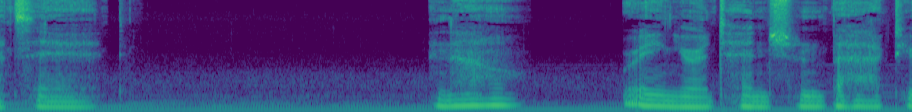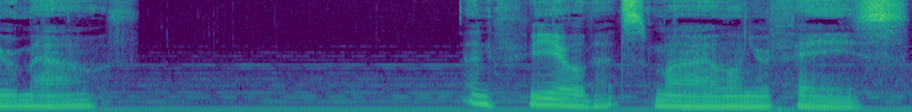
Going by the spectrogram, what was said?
That's it. And now bring your attention back to your mouth and feel that smile on your face.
